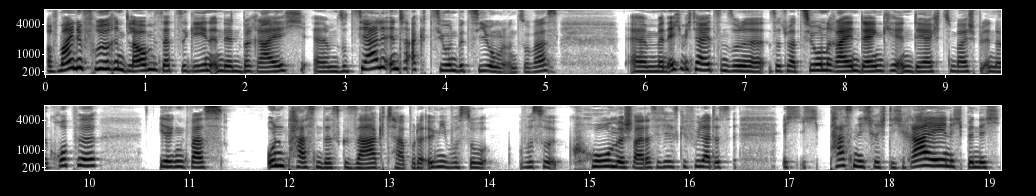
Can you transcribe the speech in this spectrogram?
auf meine früheren Glaubenssätze gehen in den Bereich ähm, soziale Interaktion, Beziehungen und sowas, ähm, wenn ich mich da jetzt in so eine Situation reindenke, in der ich zum Beispiel in der Gruppe irgendwas Unpassendes gesagt habe oder irgendwie, wo es so, wo es so komisch war, dass ich das Gefühl hatte, ich, ich passe nicht richtig rein, ich bin nicht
